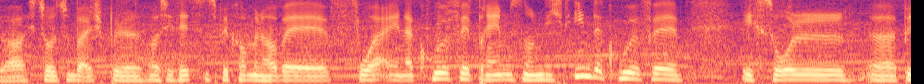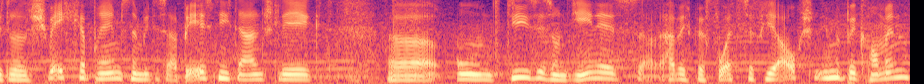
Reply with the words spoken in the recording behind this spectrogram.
ja, ich soll zum Beispiel, was ich letztens bekommen habe, vor einer Kurve bremsen und nicht in der Kurve. Ich soll äh, ein bisschen schwächer bremsen, damit das ABS nicht anschlägt. Äh, und dieses und jenes habe ich bei Forza 4 auch schon immer bekommen.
